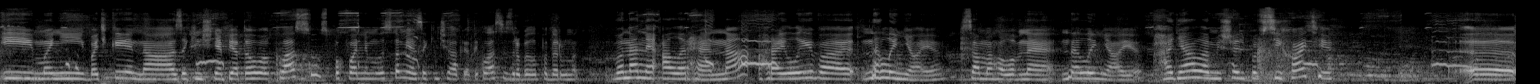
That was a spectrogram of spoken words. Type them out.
і мені батьки на закінчення п'ятого класу з похвальним листом я закінчила п'ятий клас і зробили подарунок. Вона не алергенна, грайлива, не линяє. Саме головне не линяє. Ганяла Мішель по всій хаті, е,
